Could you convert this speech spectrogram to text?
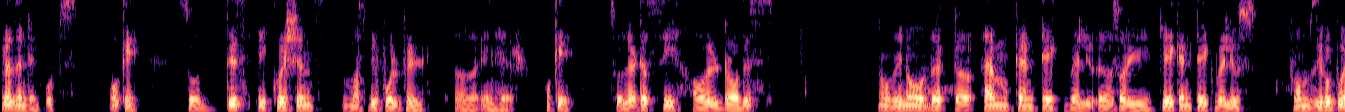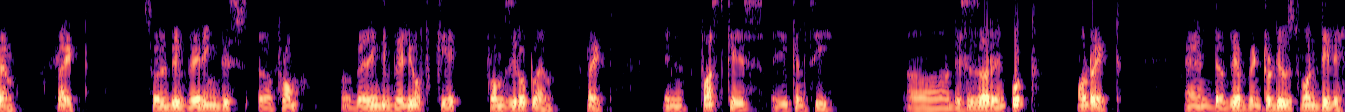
present inputs. Okay. So this equations must be fulfilled uh, in here. Okay. So let us see how we'll draw this. Now we know that uh, m can take value uh, sorry k can take values from 0 to m right? So I'll be varying this uh, from uh, varying the value of k from 0 to m right? In first case you can see uh, this is our input. All right and we have introduced one delay.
